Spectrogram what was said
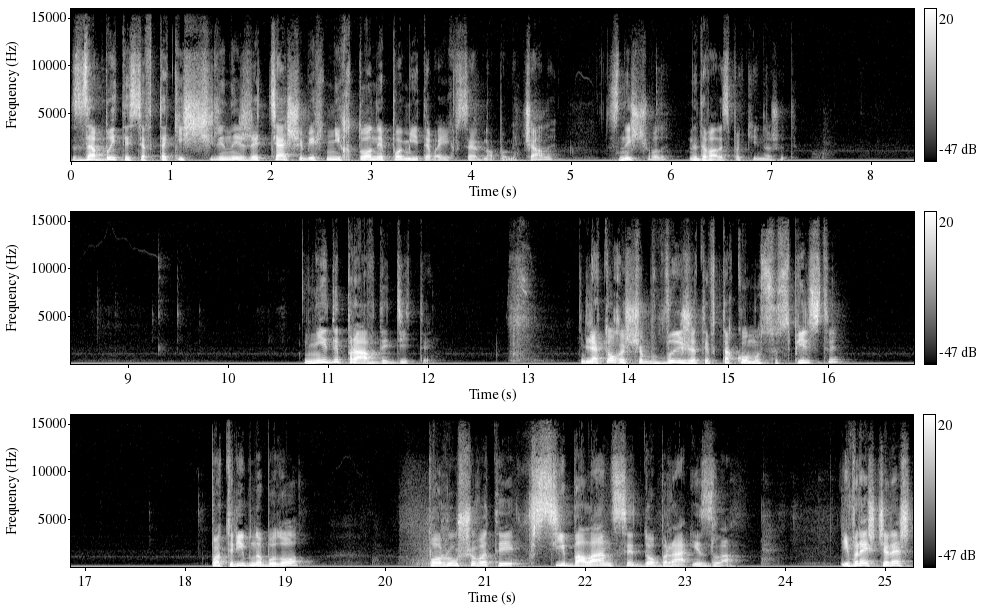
забитися в такі щіліни життя, щоб їх ніхто не помітив, а їх все одно помічали, знищували, не давали спокійно жити. Ніде правди, діти. Для того, щоб вижити в такому суспільстві, потрібно було порушувати всі баланси добра і зла. І, врешті-решт,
